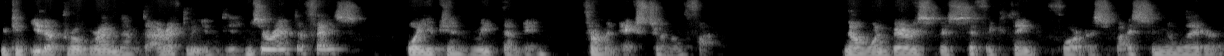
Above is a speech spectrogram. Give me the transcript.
You can either program them directly in the user interface, or you can read them in from an external file. Now, one very specific thing for a SPICE simulator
